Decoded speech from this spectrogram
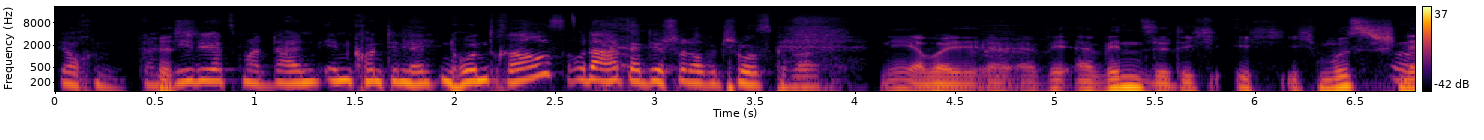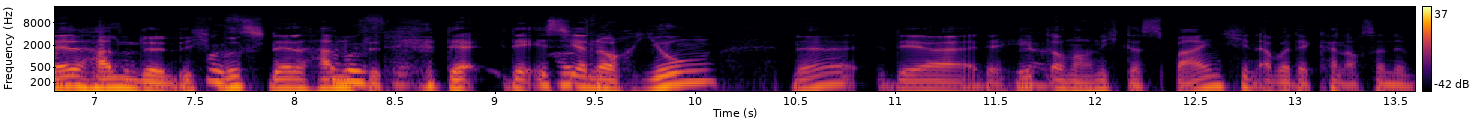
Jochen, dann Chris. geh dir jetzt mal deinen inkontinenten Hund raus oder hat er dir schon auf den Schoß gemacht? Nee, aber er, er, er winselt. Ich, ich, ich muss schnell handeln. Ich muss, muss schnell handeln. Der, der ist okay. ja noch jung, ne? Der, der hebt ja. auch noch nicht das Beinchen, aber der kann auch seine,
